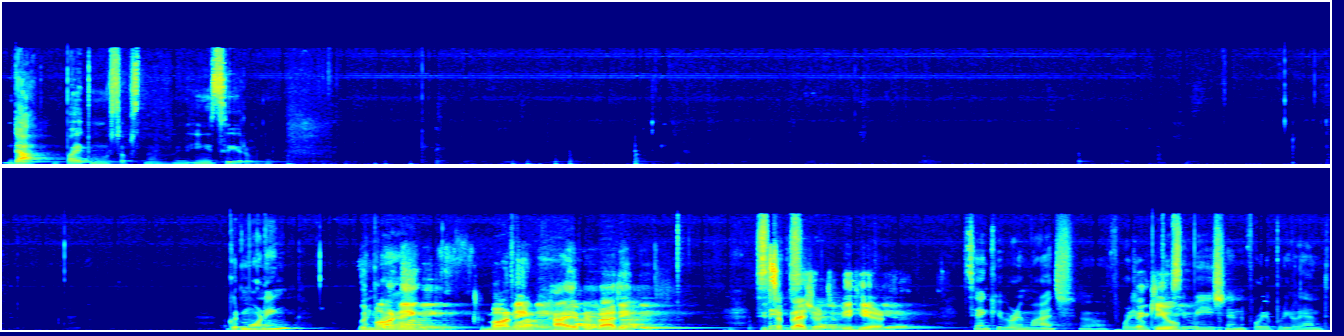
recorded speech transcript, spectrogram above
Да, поэтому, собственно, инициировали. Good morning. Good Andrea. morning. Good morning. Hi, everybody. It's a pleasure to be here. Thank you very much uh, for your Thank you. participation, for your brilliant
